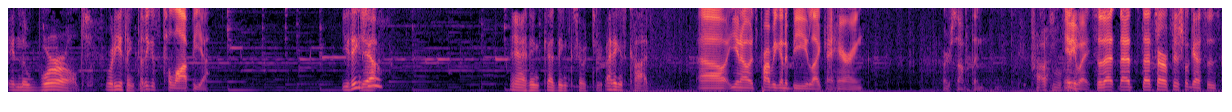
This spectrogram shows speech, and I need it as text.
In the world, what do you think? I think it's tilapia. you think Yeah. so? Yeah, I think I think so too. I think it's cod, Uh, you know, it's probably going to be like a herring or something. probably. Anyway, so that, that that's our official guesses.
